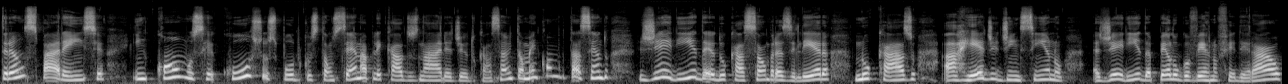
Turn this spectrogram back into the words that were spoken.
transparência em como os recursos públicos estão sendo aplicados na área de educação e também como está sendo gerida a educação brasileira, no caso, a rede de ensino gerida pelo governo federal,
